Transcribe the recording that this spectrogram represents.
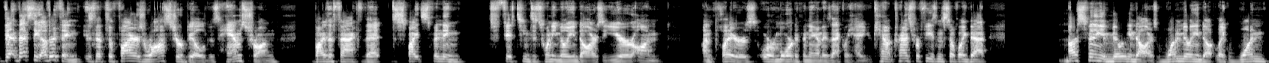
that, that's the other thing is that the Fire's roster build is hamstrung by the fact that despite spending fifteen to twenty million dollars a year on on players or more, depending on exactly how you count transfer fees and stuff like that, us spending a million dollars, one million dollars, like one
